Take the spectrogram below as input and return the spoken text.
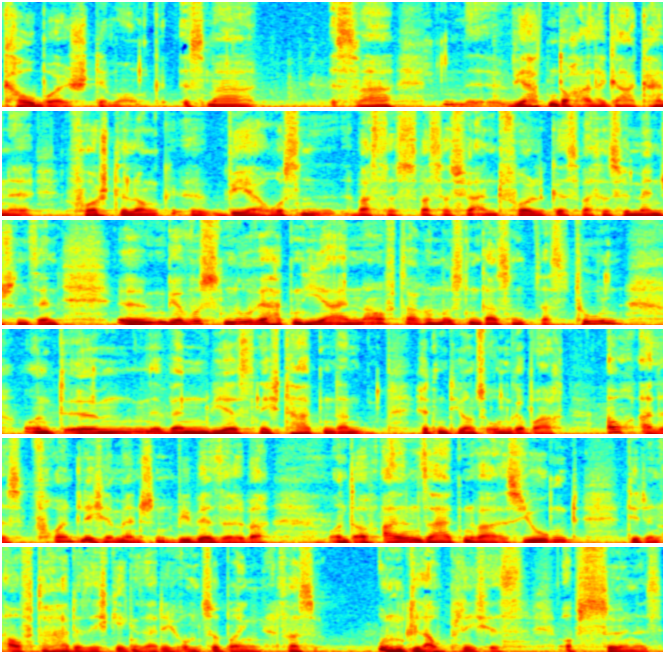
Cowboy-Stimmung. Es war es war, wir hatten doch alle gar keine Vorstellung, äh, wer Russen, was das, was das für ein Volk ist, was das für Menschen sind. Ähm, wir wussten nur, wir hatten hier einen Auftrag und mussten das und das tun. Und ähm, wenn wir es nicht taten, dann hätten die uns umgebracht. Auch alles freundliche Menschen, wie wir selber. Und auf allen Seiten war es Jugend, die den Auftrag hatte, sich gegenseitig umzubringen. Etwas Unglaubliches, Obszönes.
